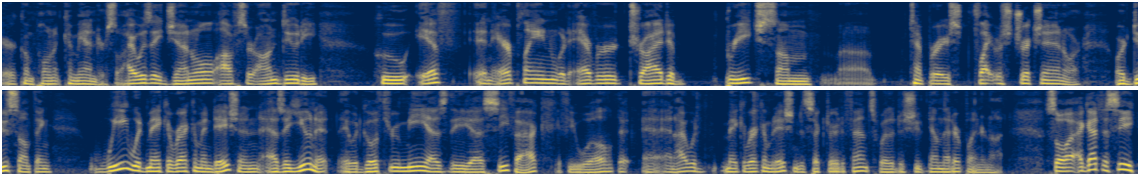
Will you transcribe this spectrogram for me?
air component commander. So I was a general officer on duty who, if an airplane would ever try to breach some uh, temporary flight restriction or or do something, we would make a recommendation as a unit. It would go through me as the uh, CFAC, if you will, that, and I would make a recommendation to Secretary of Defense whether to shoot down that airplane or not. So I got to see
